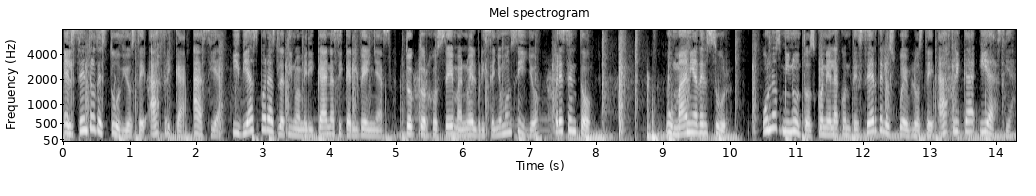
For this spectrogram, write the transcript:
El Centro de Estudios de África, Asia y Diásporas Latinoamericanas y Caribeñas, Dr. José Manuel Briceño Moncillo, presentó Humania del Sur, unos minutos con el acontecer de los pueblos de África y Asia.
